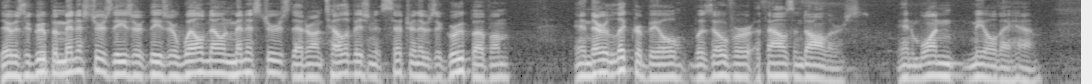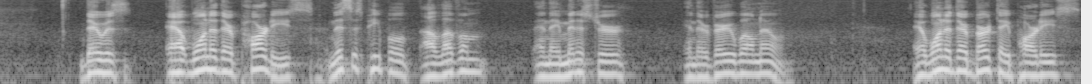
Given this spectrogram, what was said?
There was a group of ministers. These are, these are well known ministers that are on television, etc. And there was a group of them, and their liquor bill was over $1,000 in one meal they had. There was at one of their parties, and this is people, I love them, and they minister, and they're very well known. At one of their birthday parties,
